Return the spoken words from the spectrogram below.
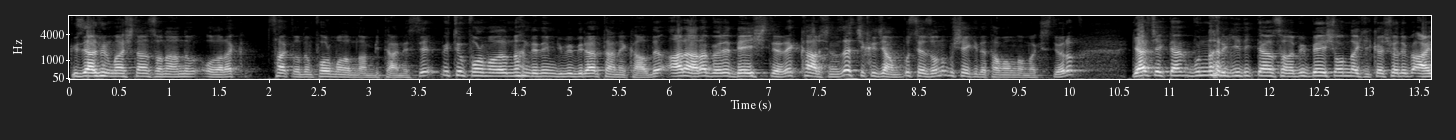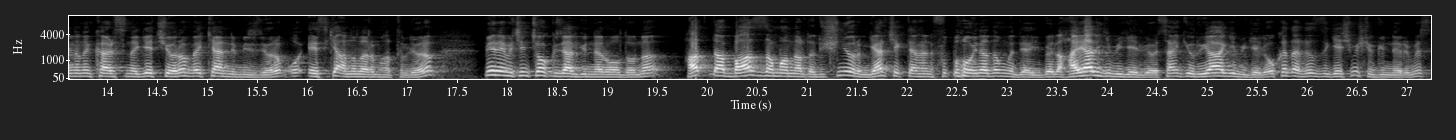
güzel bir maçtan sonra anı olarak sakladığım formalarımdan bir tanesi. Bütün formalarımdan dediğim gibi birer tane kaldı. Ara ara böyle değiştirerek karşınıza çıkacağım. Bu sezonu bu şekilde tamamlamak istiyorum. Gerçekten bunları giydikten sonra bir 5-10 dakika şöyle bir aynanın karşısına geçiyorum ve kendimi izliyorum. O eski anılarımı hatırlıyorum. Benim için çok güzel günler olduğunu, hatta bazı zamanlarda düşünüyorum gerçekten hani futbol oynadım mı diye böyle hayal gibi geliyor. Sanki rüya gibi geliyor. O kadar hızlı geçmiş ki günlerimiz.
